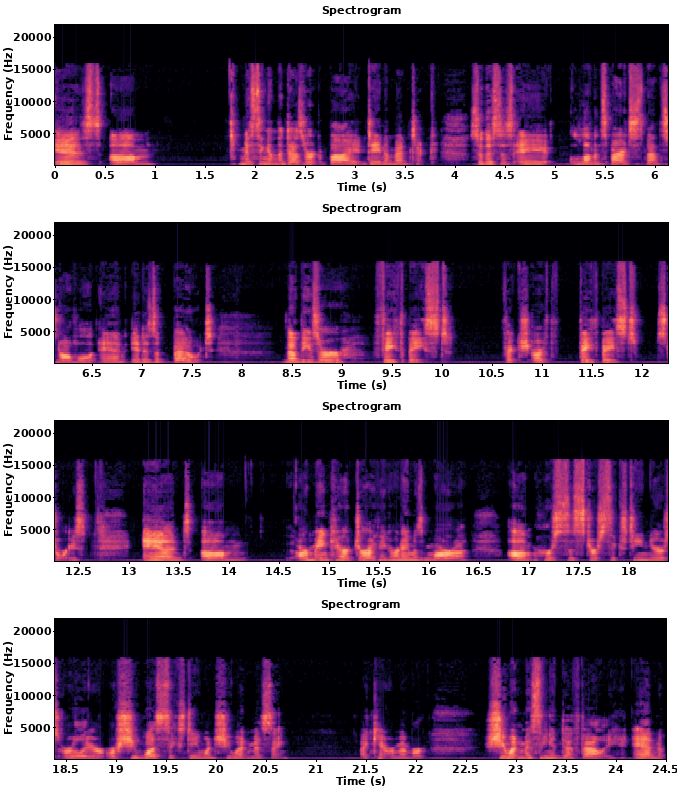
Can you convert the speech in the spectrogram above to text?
is um, Missing in the Desert by Dana Mentink. So this is a love-inspired suspense novel, and it is about, now these are faith-based fiction, or faith based stories. And um, our main character, I think her name is Mara, um, her sister 16 years earlier, or she was 16 when she went missing. I can't remember. She went missing in Death Valley, and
